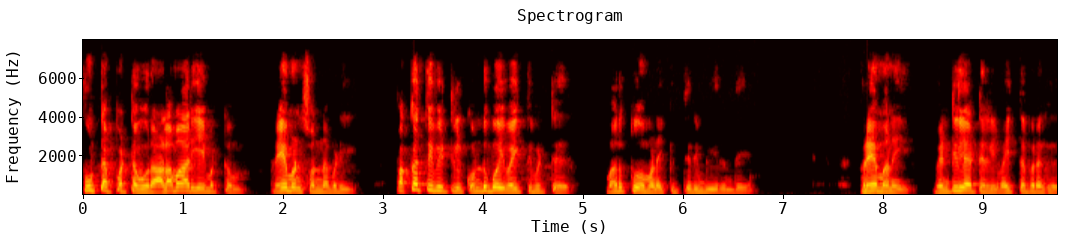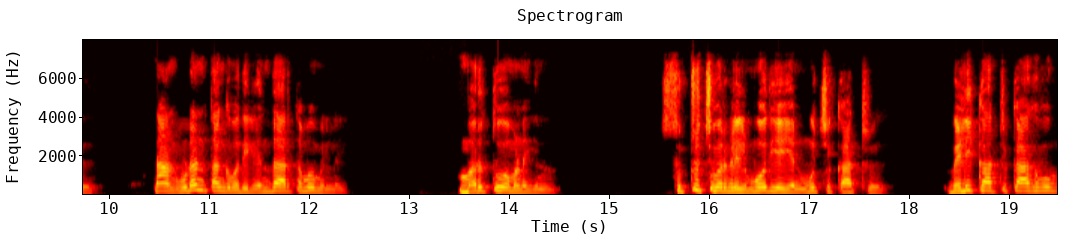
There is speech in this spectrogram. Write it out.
பூட்டப்பட்ட ஒரு அலமாரியை மட்டும் பிரேமன் சொன்னபடி பக்கத்து வீட்டில் கொண்டு போய் வைத்துவிட்டு மருத்துவமனைக்கு திரும்பி இருந்தேன் பிரேமனை வெண்டிலேட்டரில் வைத்த பிறகு நான் உடன் தங்குவதில் எந்த அர்த்தமும் இல்லை. மருத்துவமனையின் சுற்றுச்சுவர்களில் மோதிய என் மூச்சுக்காற்று வெளிக்காற்றுக்காகவும்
